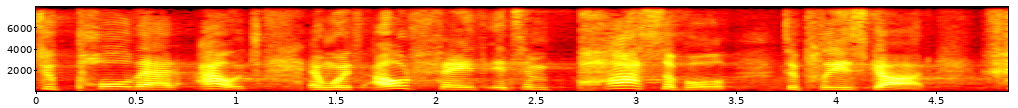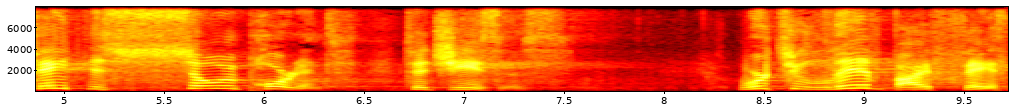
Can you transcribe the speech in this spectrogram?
to pull that out. And without faith, it's impossible to please God. Faith is so important to Jesus. We're to live by faith,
